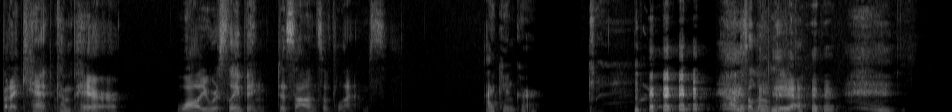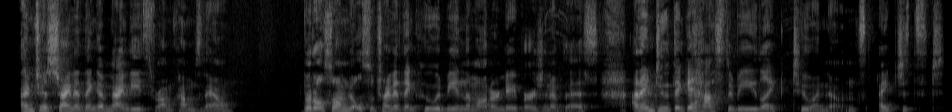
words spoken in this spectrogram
But I can't compare While You Were Sleeping to Silence of the Lambs. I concur. Absolutely. Yeah. I'm just trying to think of 90s rom coms now. But also, I'm also trying to think who would be in the modern day version of this. And I do think it has to be like two unknowns. I just,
